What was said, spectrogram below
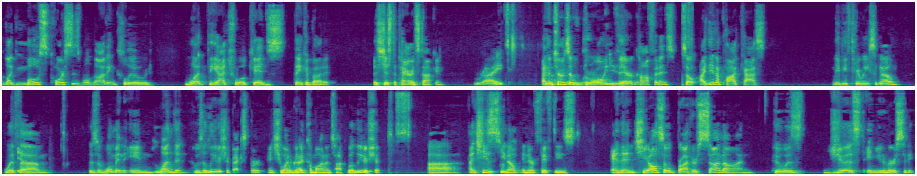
Like most courses will not include what the actual kids think about it. It's just the parents talking. Right. And in terms of growing their confidence, so I did a podcast maybe three weeks ago with Yeah. um, there's a woman in London who's a leadership expert, and she wanted me to come on and talk about leadership. Uh, and she's you know in her fifties, and then she also brought her son on who was just in university.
